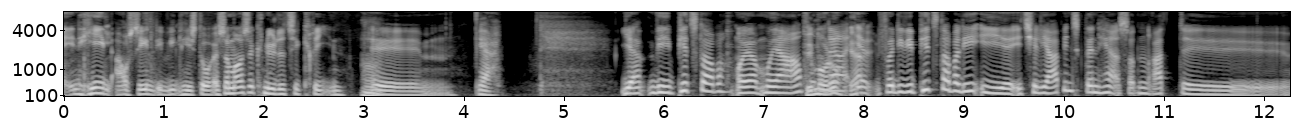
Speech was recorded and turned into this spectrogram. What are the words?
En helt afsindelig vild historie, som også er knyttet til krigen. Mm. Øh, ja. Ja, vi pitstopper. Må jeg, må jeg afbryde Det må du, der? ja. Fordi vi pitstopper lige i, i Tjeljabinsk, den her sådan ret... Øh,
